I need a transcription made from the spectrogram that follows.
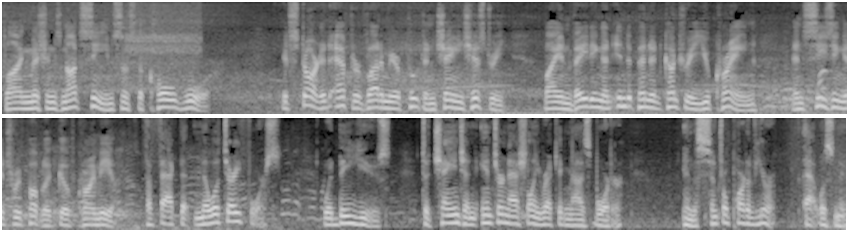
flying missions not seen since the Cold War. It started after Vladimir Putin changed history by invading an independent country, Ukraine, and seizing its republic of Crimea. The fact that military force would be used to change an internationally recognized border in the central part of Europe, that was new.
